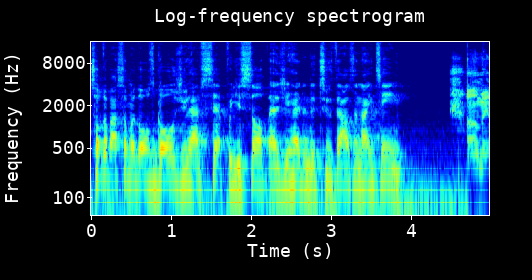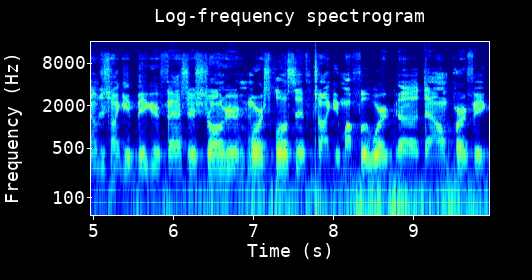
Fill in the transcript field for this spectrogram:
Talk about some of those goals you have set for yourself as you head into 2019. Um, man, I'm just trying to get bigger, faster, stronger, more explosive. trying to get my footwork uh, down perfect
